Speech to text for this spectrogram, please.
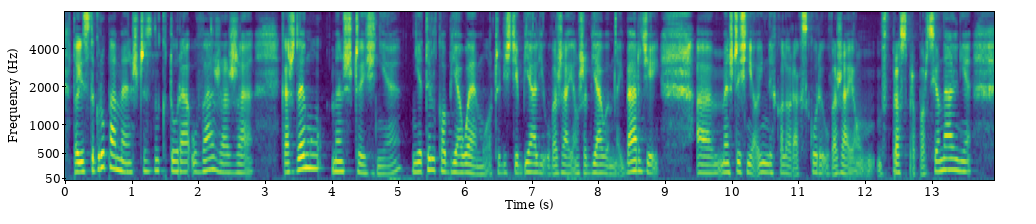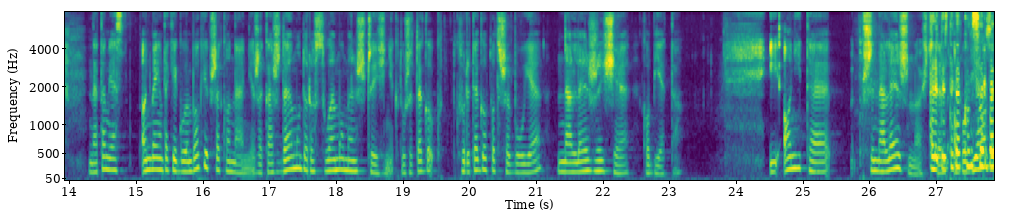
To jest grupa mężczyzn, która uważa, że każdemu mężczyźnie, nie tylko białemu, oczywiście biali uważają, że białym najbardziej, mężczyźni o innych kolorach skóry uważają wprost proporcjonalnie. Natomiast oni mają takie głębokie przekonanie, że każdemu dorosłemu mężczyźnie, który tego, który tego potrzebuje, należy się kobieta. I oni tę przynależność, Ale to jest taka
